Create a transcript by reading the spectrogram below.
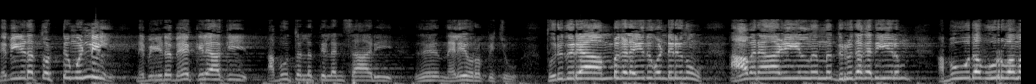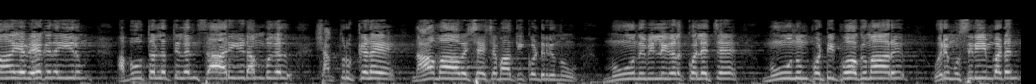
നബിയുടെ തൊട്ട് മുന്നിൽ നബിയുടെ ബേക്കിലാക്കി അബൂത്തല്ലത്തിൽ അൻസാരി നിലയുറപ്പിച്ചു. തുരുതുര അമ്പുകൾ എഴുതുകൊണ്ടിരുന്നു. ആവനാഴിയിൽ നിന്ന് ദ്രുതഗതിയിലും അഭൂതപൂർവമായ വേഗതയിലും അബൂത്തല്ലത്തിൽ അൻസാരിയുടെ അമ്പുകൾ ശത്രുക്കളെ നാമാവശേഷമാക്കിക്കൊണ്ടിരുന്നു. മൂന്ന് വില്ലുകൾ കൊലച്ച് മൂന്നും പൊട്ടിപ്പോകുമാറ്. ഒരു മുസ്ലിം ഭടൻ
